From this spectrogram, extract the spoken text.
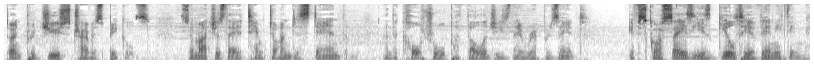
don't produce Travis Bickles so much as they attempt to understand them and the cultural pathologies they represent. If Scorsese is guilty of anything,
